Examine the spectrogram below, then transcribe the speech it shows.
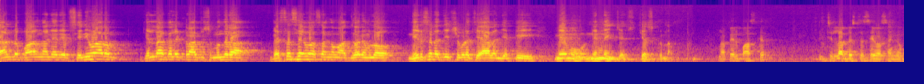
దాంట్లో భాగంగానే రేపు శనివారం జిల్లా కలెక్టర్ ఆఫీస్ ముందర బెస్త సేవా సంఘం ఆధ్వర్యంలో నిరసన దీక్ష కూడా చేయాలని చెప్పి మేము నిర్ణయం చేసుకున్నాం. నా పేరు భాస్కర్. జిల్లా బెస్త సేవా సంఘం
